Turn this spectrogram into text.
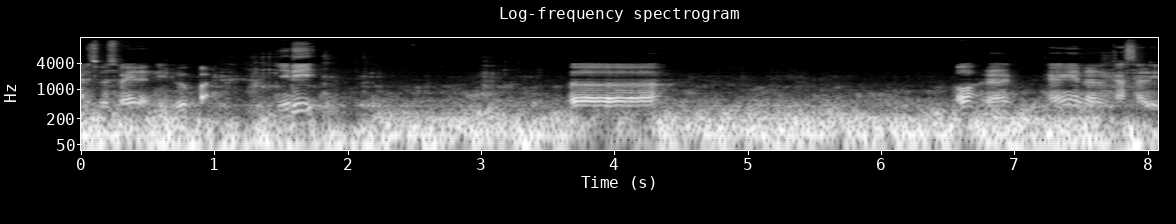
Anies Baswedan itu lupa. Jadi uh, oh kayaknya Renald Kasali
